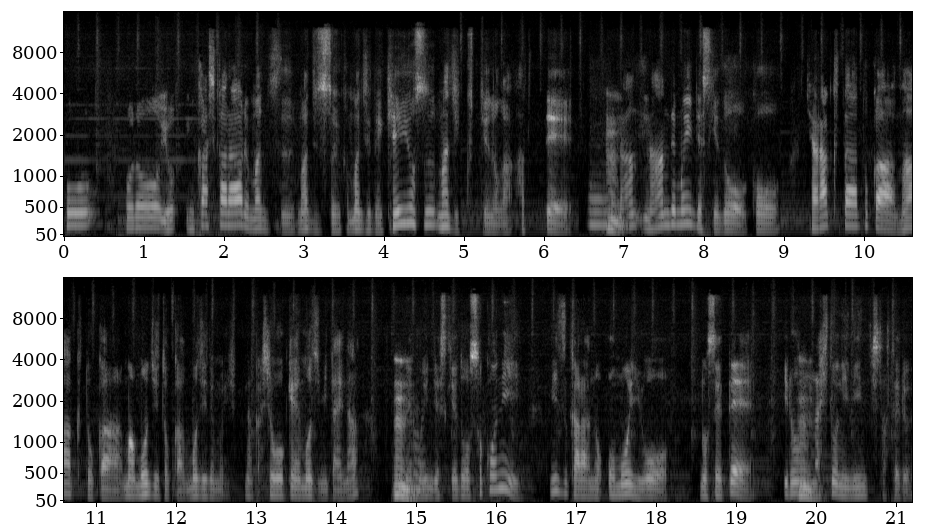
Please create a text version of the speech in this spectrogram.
こうこれをよ昔からある魔術魔術というかマジでケイオスマジックっていうのがあって、うんなんなんでもいいんですけどこうキャラクターとかマークとか、まあ、文字とか文字でもいいなんか象形文字みたいなうん。でもいいんですけど、そこに自らの思いを乗せていろんな人に認知させる、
